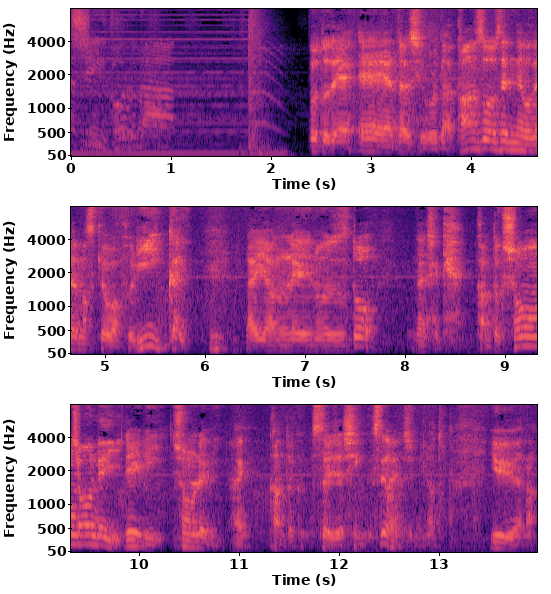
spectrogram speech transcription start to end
新しいフォルダ。ということで、えー、新しいフォルダ感想戦でございます。今日はフリー会、ライアン・レイノルズと何でしたっけ？監督ショーン・ショーンレイ。レイビー。ショーン・レビー、はい。監督ストレージャー・シングスでおなじみのというような、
